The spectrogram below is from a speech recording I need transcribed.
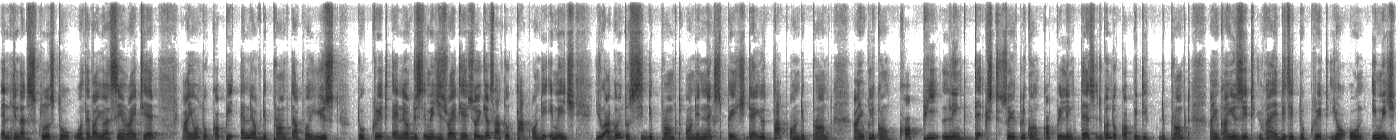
anything that's close to whatever you are seeing right here and you want to copy any of the prompt that were used to create any of these images right here. So you just have to tap on the image. You are going to see the prompt on the next page. Then you tap on the prompt and you click on copy link text. So you click on copy link text. It's going to copy the, the prompt and you can use it. You can edit it to create your own image.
